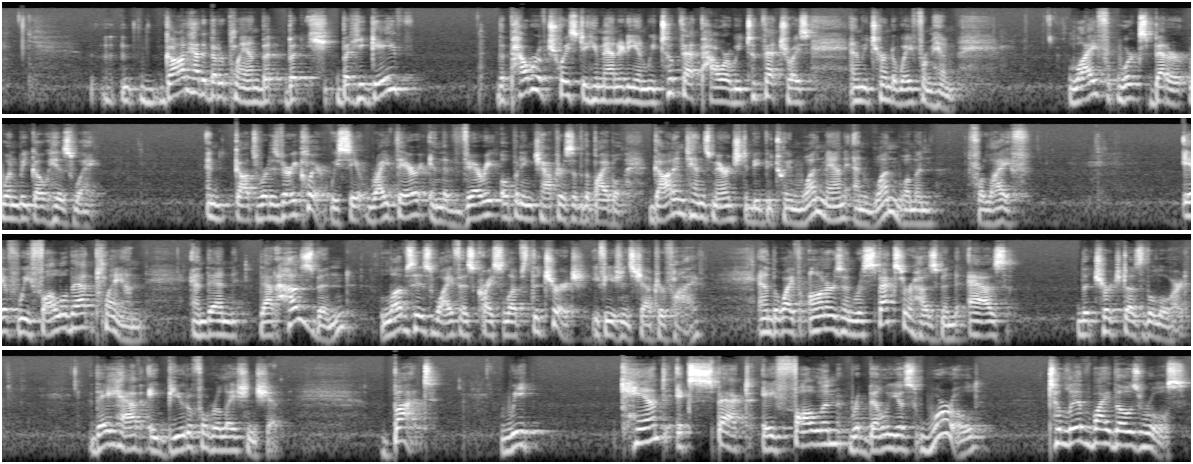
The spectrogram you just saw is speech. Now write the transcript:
God had a better plan, but but but He gave the power of choice to humanity, and we took that power, we took that choice, and we turned away from Him. Life works better when we go His way. And God's word is very clear. We see it right there in the very opening chapters of the Bible. God intends marriage to be between one man and one woman for life. If we follow that plan, and then that husband loves his wife as Christ loves the church, Ephesians chapter 5. And the wife honors and respects her husband as the church does the Lord. They have a beautiful relationship. But we can't expect a fallen, rebellious world to live by those rules.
